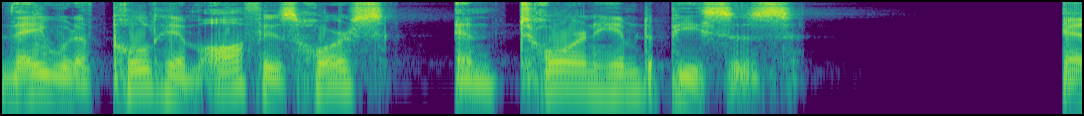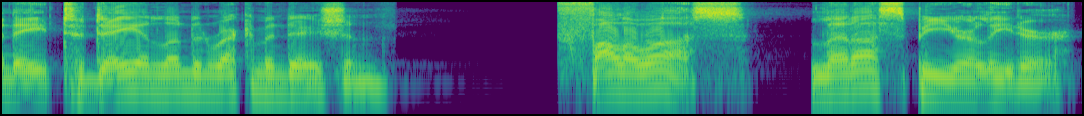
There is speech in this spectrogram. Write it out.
they would have pulled him off his horse and torn him to pieces. And a Today in London recommendation? Follow us. Let us be your leader.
